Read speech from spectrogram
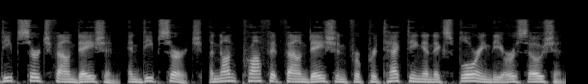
Deep Search Foundation, and Deep Search, a non-profit foundation for protecting and exploring the Earth's ocean.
